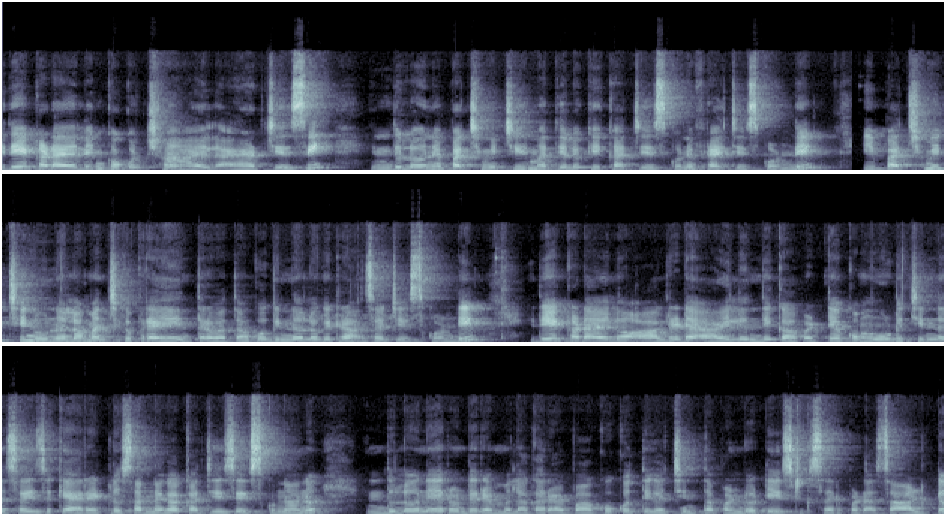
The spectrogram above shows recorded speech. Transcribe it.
ఇదే కడాయిలో ఇంకా కొంచెం ఆయిల్ యాడ్ చేసి ఇందులోనే పచ్చిమిర్చి మధ్యలోకి కట్ చేసుకొని ఫ్రై చేసుకోండి. ఈ పచ్చిమిర్చి నూనెలో మంచిగా ఫ్రై అయిన తర్వాత ఒక గిన్నెలోకి ట్రాన్స్ఫర్ చేసుకోండి. ఇదే కడాయిలో ఆల్రెడీ ఆయిల్ ఉంది కాబట్టి ఒక మూడు చిన్న సైజు క్యారెట్లు సన్నగా కట్ చేసి వేసుకున్నాను. ఇందులోనే రెండు రెమ్మల కరివేపాకు కొద్దిగా చింతపండు టేస్ట్కి సరిపడా సాల్ట్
